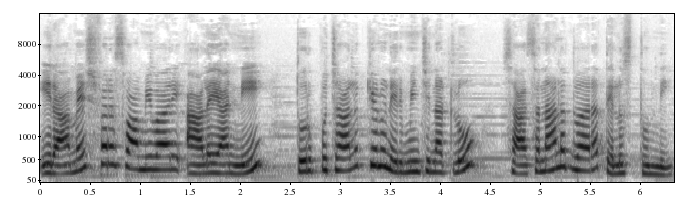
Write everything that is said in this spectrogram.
ఈ రామేశ్వర స్వామివారి ఆలయాన్ని తూర్పు చాళుక్యులు నిర్మించినట్లు శాసనాల ద్వారా తెలుస్తుంది.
